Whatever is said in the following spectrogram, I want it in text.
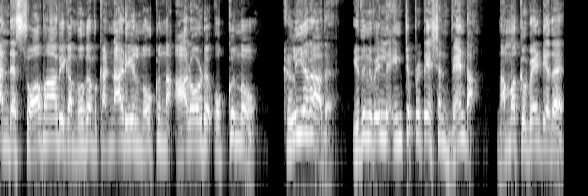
തന്റെ സ്വാഭാവിക മുഖം കണ്ണാടിയിൽ നോക്കുന്ന ആളോട് ഒക്കുന്നു. ക്ലിയറാത് ഇതിന് വലിയ ഇന്റർപ്രിട്ടേഷൻ വേണ്ട. നമുക്ക് വേണ്ടിയത്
